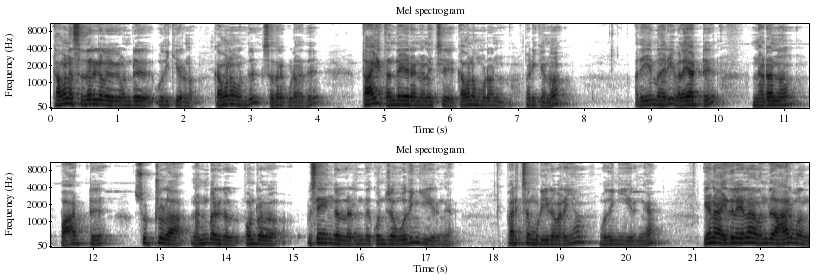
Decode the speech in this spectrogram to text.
கவன சிதறுகளை வந்து ஒதுக்கிடணும். கவனம் வந்து சிதறக்கூடாது. தாய் தந்தையரை நினச்சி கவனமுடன் படிக்கணும். அதே மாதிரி விளையாட்டு நடனம் பாட்டு சுற்றுலா நண்பர்கள் போன்ற விஷயங்கள்லேருந்து கொஞ்சம் ஒதுங்கி இருங்க. பரீட்சை முடிகிற வரையும் ஒதுங்கி இருங்க. ஏன்னா இதில் எல்லாம் வந்து ஆர்வம்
